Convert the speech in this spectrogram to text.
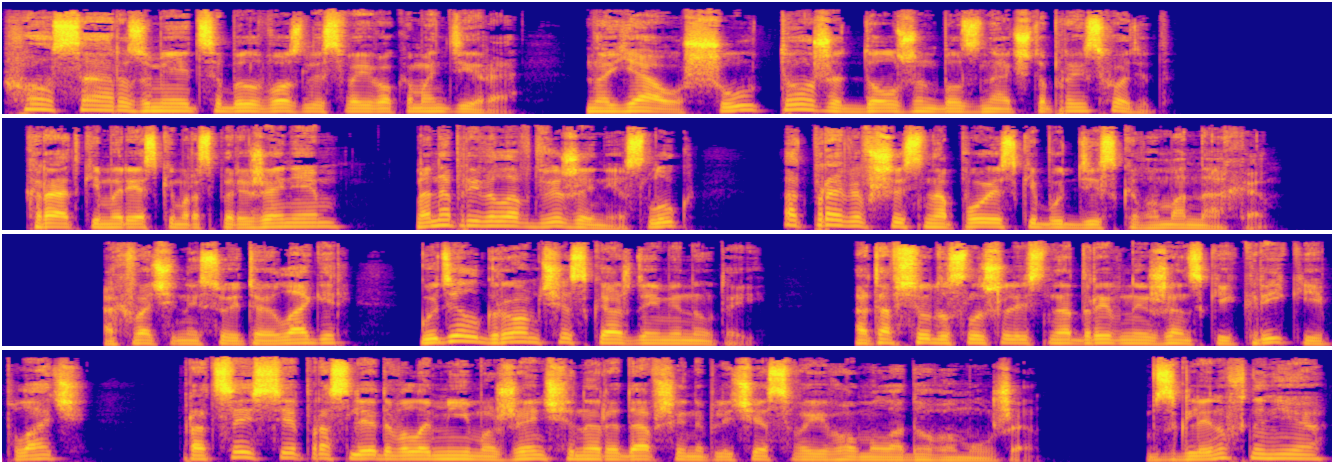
Хоса, разумеется, был возле своего командира, но Яо Шу тоже должен был знать, что происходит. Кратким и резким распоряжением она привела в движение слуг, отправившись на поиски буддийского монаха. Охваченный суетой лагерь гудел громче с каждой минутой. Отовсюду слышались надрывные женские крики и плач, Процессия проследовала мимо женщины, рыдавшей на плече своего молодого мужа. Взглянув на нее,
